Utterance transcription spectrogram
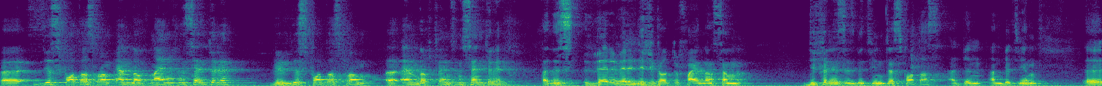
uh, these photos from end of 19th century with these photos from uh, end of 20th century, that is very, very difficult to find some differences between these photos and, and between uh,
